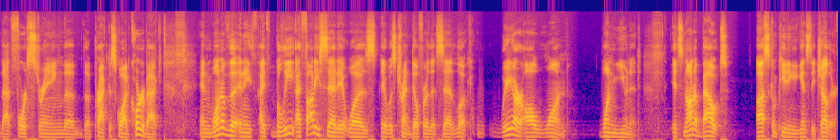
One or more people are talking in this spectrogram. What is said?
that fourth string, the the practice squad quarterback. And one of the and he, I believe I thought he said it was it was Trent Dilfer that said, "Look, we are all one one unit. It's not about us competing against each other.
